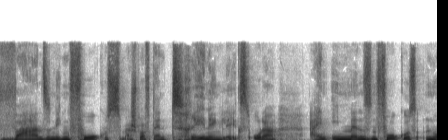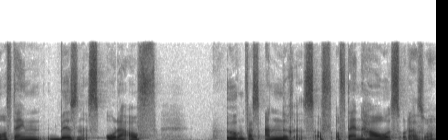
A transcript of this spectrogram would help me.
wahnsinnigen Fokus zum Beispiel auf dein Training legst oder einen immensen Fokus nur auf dein Business oder auf irgendwas anderes, auf, auf dein Haus oder so,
